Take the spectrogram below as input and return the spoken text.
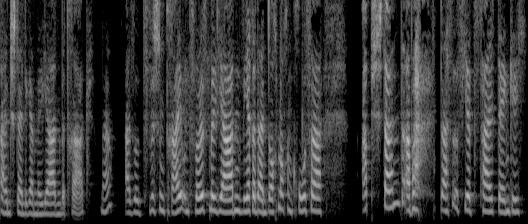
einstelliger Milliardenbetrag. Ne? Also zwischen drei und zwölf Milliarden wäre dann doch noch ein großer Abstand, aber das ist jetzt halt, denke ich,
